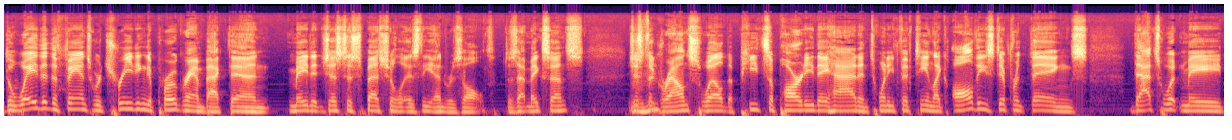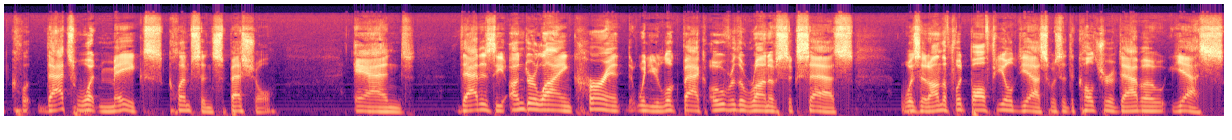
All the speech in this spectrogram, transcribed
The way that the fans were treating the program back then made it just as special as the end result. Does that make sense? Just the mm-hmm. groundswell, the pizza party they had in 2015, like all these different things. That's what made that's what makes Clemson special, and that is the underlying current that when you look back over the run of success. Was it on the football field? Yes. Was it the culture of Dabo? Yes.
